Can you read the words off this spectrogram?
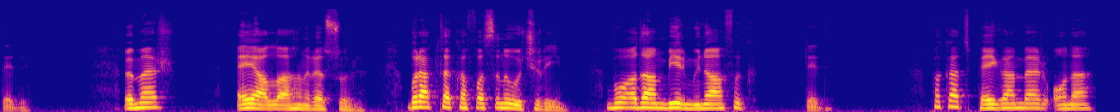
dedi. Ömer, ey Allah'ın Resulü, bırak da kafasını uçurayım. Bu adam bir münafık, dedi. Fakat peygamber ona,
